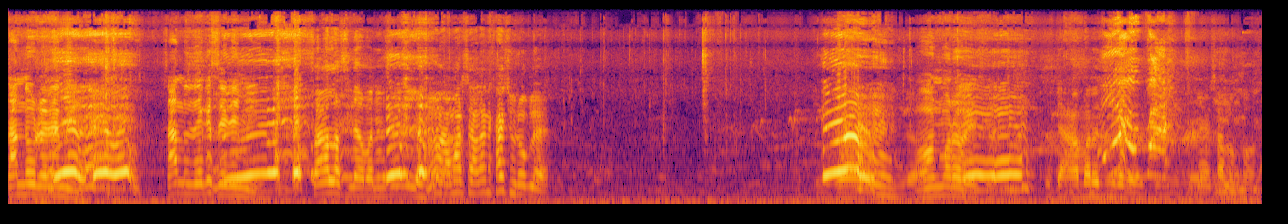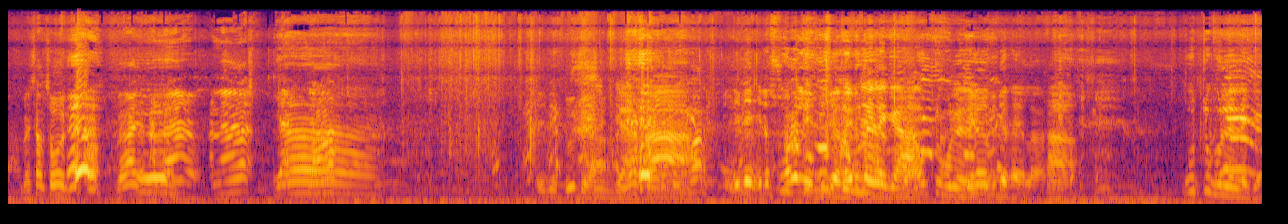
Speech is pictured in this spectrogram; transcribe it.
চান্দ উঠে মি। চান্দ দেখেছে রে মি। চাল আছে না মানে আমার চালান খাইছু নকলে? মন মরা হয়েছে। এটা আমার দিয়ে দেবে। বেসাল বেসাল শুন। ভাই আনা এই যে দুই দেয়া। হ্যাঁ। এটা এটা সরলে দিয়ে বলে লেগে, হ্যাঁ, এটা। খাইলা হ্যাঁ। লেগে।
